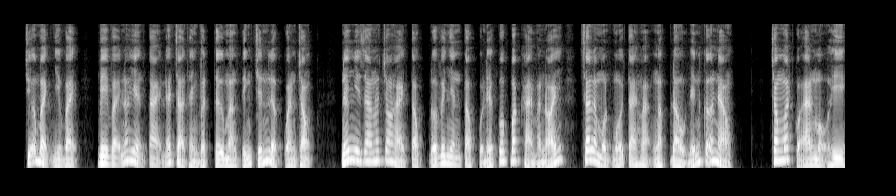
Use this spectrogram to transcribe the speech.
chữa bệnh như vậy. Vì vậy nó hiện tại đã trở thành vật tư mang tính chiến lược quan trọng. Nếu như giao nó cho hải tộc đối với nhân tộc của đế quốc Bắc Hải mà nói, sẽ là một mối tai họa ngập đầu đến cỡ nào. Trong mắt của An Mộ Hy,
